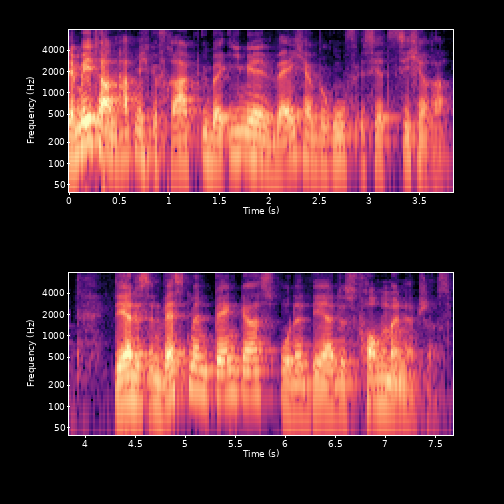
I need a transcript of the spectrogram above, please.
Der Methan hat mich gefragt über E-Mail, welcher Beruf ist jetzt sicherer? Der des Investmentbankers oder der des Fondsmanagers?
